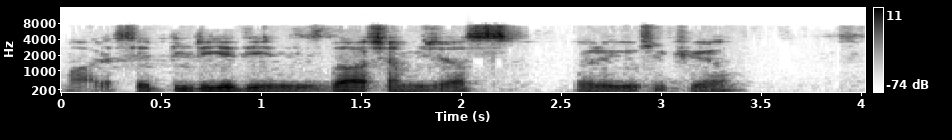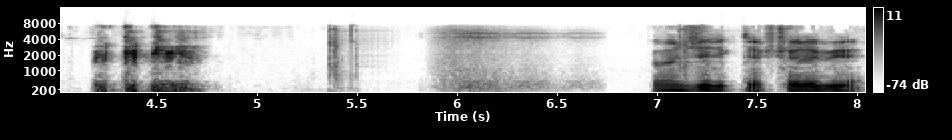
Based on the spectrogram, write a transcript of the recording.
Maalesef 1-7 yıldız daha açamayacağız. Böyle gözüküyor. Öncelikle şöyle bir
